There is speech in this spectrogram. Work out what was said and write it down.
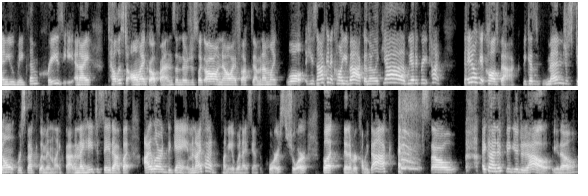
and you make them crazy. And I tell this to all my girlfriends, and they're just like, "Oh no, I fucked him," and I'm like, "Well, he's not going to call you back," and they're like, "Yeah, we had a great time." they don't get calls back because men just don't respect women like that. And I hate to say that, but I learned the game. And I've had plenty of one night stands, of course, sure, but they never call me back. so I kind of figured it out, you know?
